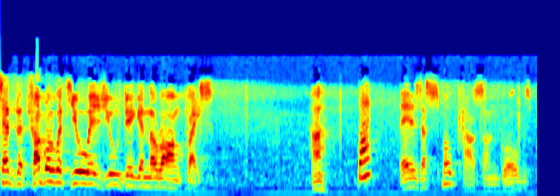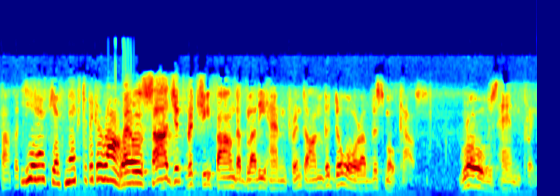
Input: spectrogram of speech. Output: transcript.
said the trouble with you is you dig in the wrong place. Huh? What? There's a smokehouse on Groves' property. Yes, yes, next to the garage. Well, Sergeant Ritchie found a bloody handprint on the door of the smokehouse. Groves' handprint.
